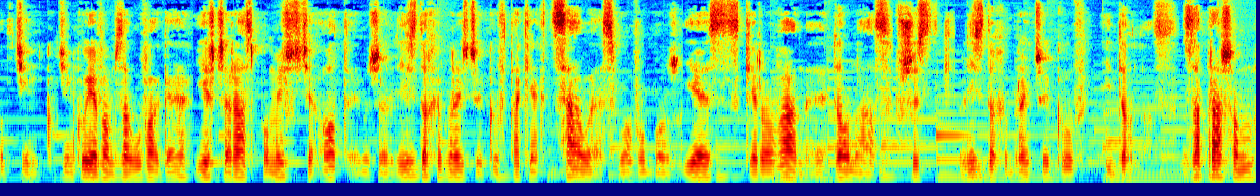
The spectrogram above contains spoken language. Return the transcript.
odcinku. Dziękuję Wam za uwagę. Jeszcze raz pomyślcie o tym, że list do Hebrajczyków, tak jak całe Słowo Boże, jest skierowany do nas wszystkich. List do Hebrajczyków i do nas. Zapraszam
